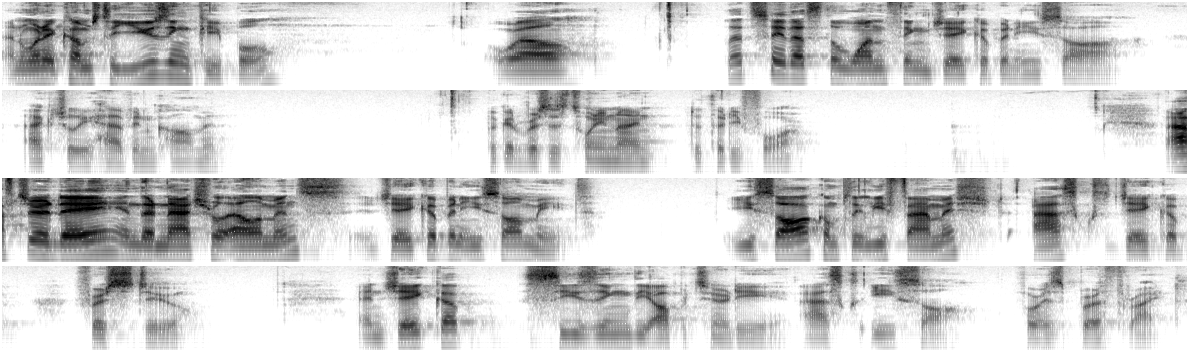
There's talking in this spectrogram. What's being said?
And when it comes to using people, well, let's say that's the one thing Jacob and Esau actually have in common. Look at verses 29 to 34. After a day in their natural elements, Jacob and Esau meet. Esau, completely famished, asks Jacob for stew. And Jacob, seizing the opportunity, asks Esau for his birthright.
